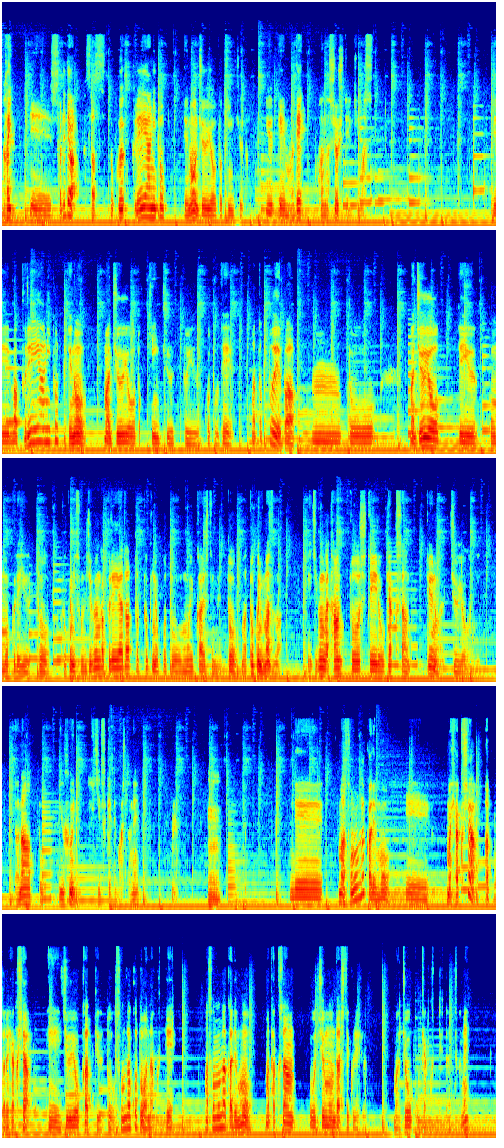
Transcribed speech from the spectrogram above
はい。えーそれでは、早速、プレイヤーにとっての重要と緊急というテーマでお話をしていきます。でまあ、プレイヤーにとっての、まあ、重要と緊急ということで、まあ、例えば、うんと、まあ、重要っていう項目で言うと、特にその自分がプレイヤーだった時のことを思い返してみると、まあ、特にまずは自分が担当しているお客さんっていうのは重要にだなというふうに位置づけてましたね。うん。で、まあその中でも、えーまあ、100社あったら100社、えー重要かっていうと、そんなことはなくて、まあ、その中でも、まあ、たくさんこう注文出してくれる、まあ、上顧客って言ったんですかね。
